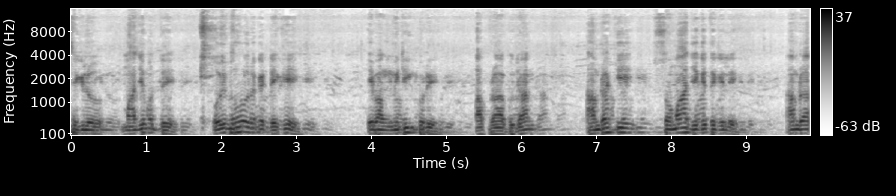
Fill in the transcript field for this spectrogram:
সেগুলো মাঝে মধ্যে অভিভাবকরাকে ডেকে এবং মিটিং করে আপনারা বুঝান। আমরা কি সমাজ এগোতে গেলে আমরা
